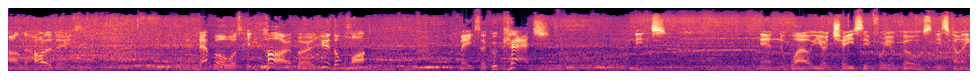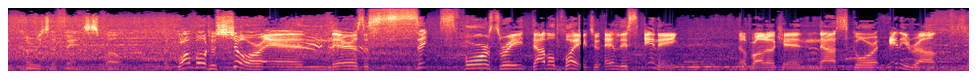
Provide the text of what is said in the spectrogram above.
on the holidays. That ball was hit hard, but Yue Donghua makes a good catch. And while you're chasing for your goals, it's gonna encourage the fans as well. Ball to shore, and there's a 6-4-3 double play to end this inning. The brother cannot score any run, so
